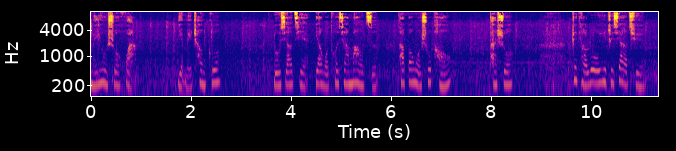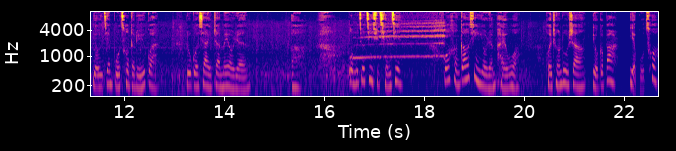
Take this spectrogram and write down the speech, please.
没有说话，也没唱歌。鲁小姐要我脱下帽子，她帮我梳头。她说：“这条路一直下去，有一间不错的旅馆。”如果下一站没有人，啊，我们就继续前进。我很高兴有人陪我，回程路上有个伴儿也不错。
